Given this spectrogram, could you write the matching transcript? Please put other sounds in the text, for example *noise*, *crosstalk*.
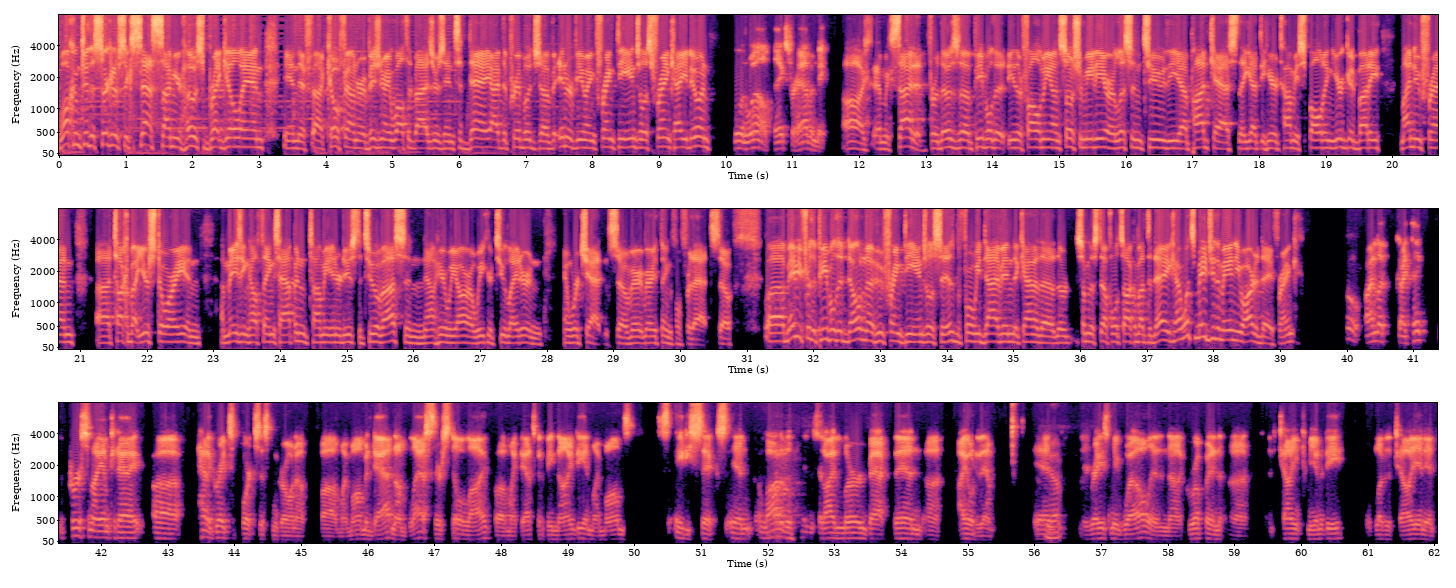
Welcome to the Circuit of Success. I'm your host, Brett Gilliland, and the uh, co-founder of Visionary Wealth Advisors. And today, I have the privilege of interviewing Frank DeAngelis. Frank, how you doing? Doing well. Thanks for having me. Oh, I'm excited. For those uh, people that either follow me on social media or listen to the uh, podcast, they got to hear Tommy Spalding, your good buddy, my new friend, uh, talk about your story and amazing how things happened. Tommy introduced the two of us, and now here we are a week or two later, and and we're chatting. So very very thankful for that. So uh, maybe for the people that don't know who Frank DeAngelis is, before we dive into kind of the, the some of the stuff we'll talk about today, kind of what's made you the man you are today, Frank? Oh, I look. I think the person I am today uh, had a great support system growing up. Uh, my mom and dad, and I'm blessed they're still alive. Uh, my dad's going to be 90, and my mom's 86. And a lot wow. of the things that I learned back then, uh, I owe to them. And yep. They raised me well, and uh, grew up in uh, an Italian community, blooded Italian, and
